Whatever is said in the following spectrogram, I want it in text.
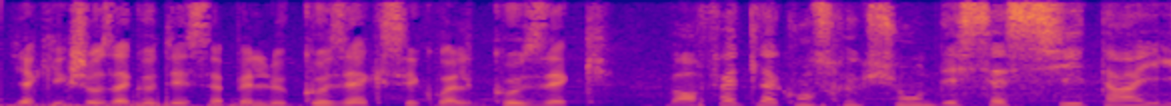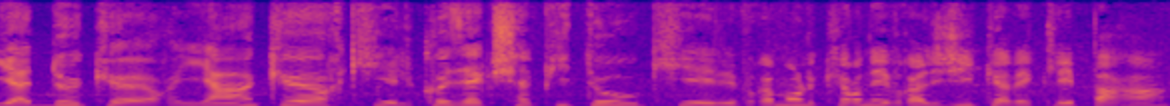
il y a quelque chose à côté, ça s'appelle le COSEC. C'est quoi le COSEC? En fait, la construction des 16 sites, hein, il y a deux cœurs. Il y a un cœur qui est le COSEC Chapiteau, qui est vraiment le cœur névralgique avec les parrains,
